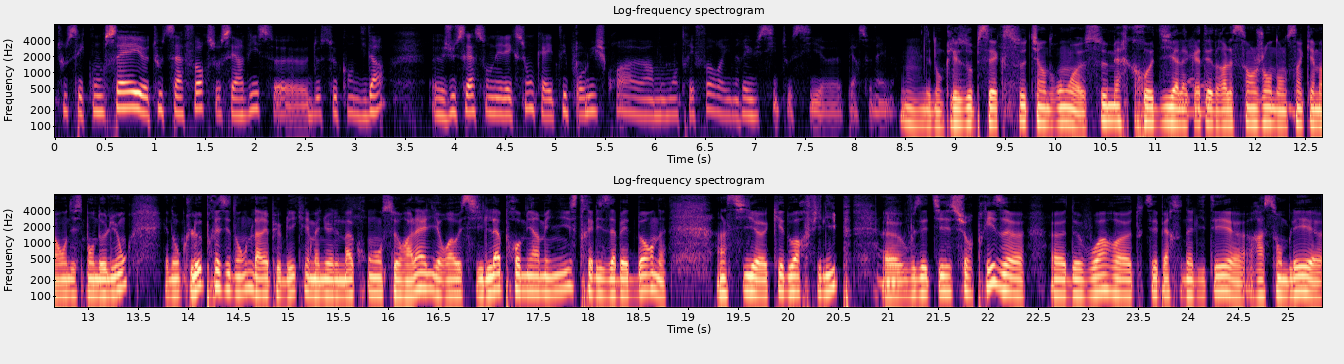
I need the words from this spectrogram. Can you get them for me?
tous ses conseils, toute sa force au service de ce candidat. Euh, jusqu'à son élection, qui a été pour lui, je crois, un moment très fort et une réussite aussi euh, personnelle. Hum, et donc les obsèques se tiendront euh, ce mercredi à la cathédrale Saint-Jean dans le 5e arrondissement de Lyon. Et donc le président de la République, Emmanuel Macron, sera là. Il y aura aussi la première ministre, Elisabeth Borne, ainsi qu'Édouard Philippe. vous étiez surprise de voir toutes ces personnalités rassemblées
